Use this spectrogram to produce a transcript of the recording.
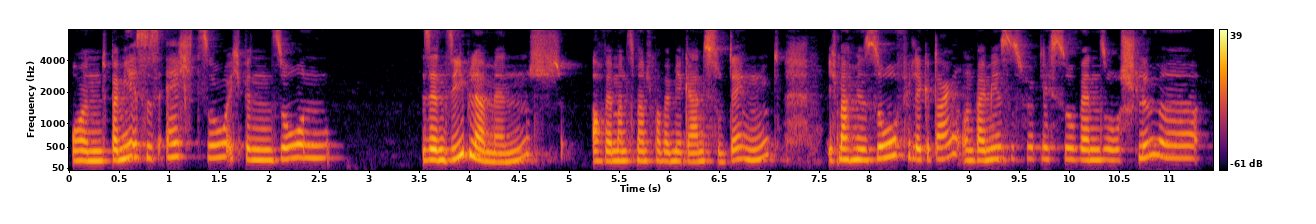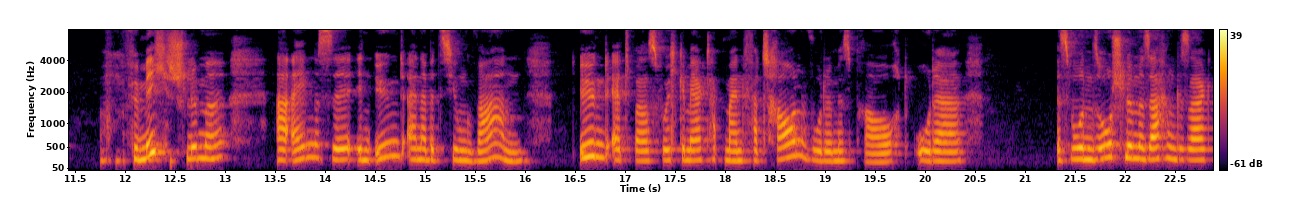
Und bei mir ist es echt so, ich bin so ein sensibler Mensch, auch wenn man es manchmal bei mir gar nicht so denkt. Ich mache mir so viele Gedanken und bei mir ist es wirklich so, wenn so schlimme für mich schlimme Ereignisse in irgendeiner Beziehung waren, irgendetwas, wo ich gemerkt habe, mein Vertrauen wurde missbraucht oder es wurden so schlimme Sachen gesagt,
